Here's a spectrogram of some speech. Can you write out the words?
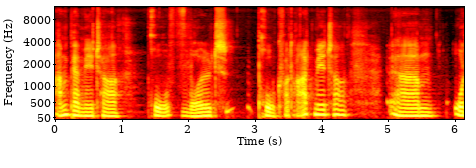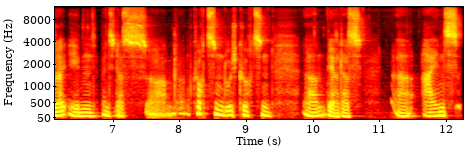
Ampermeter pro Volt pro Quadratmeter. Ähm, oder eben, wenn Sie das äh, kürzen, durchkürzen, äh, wäre das äh, 1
